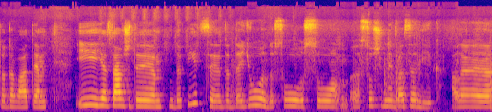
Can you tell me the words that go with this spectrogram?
додавати. І я завжди до піци додаю до соусу е, сушений базилік. Але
